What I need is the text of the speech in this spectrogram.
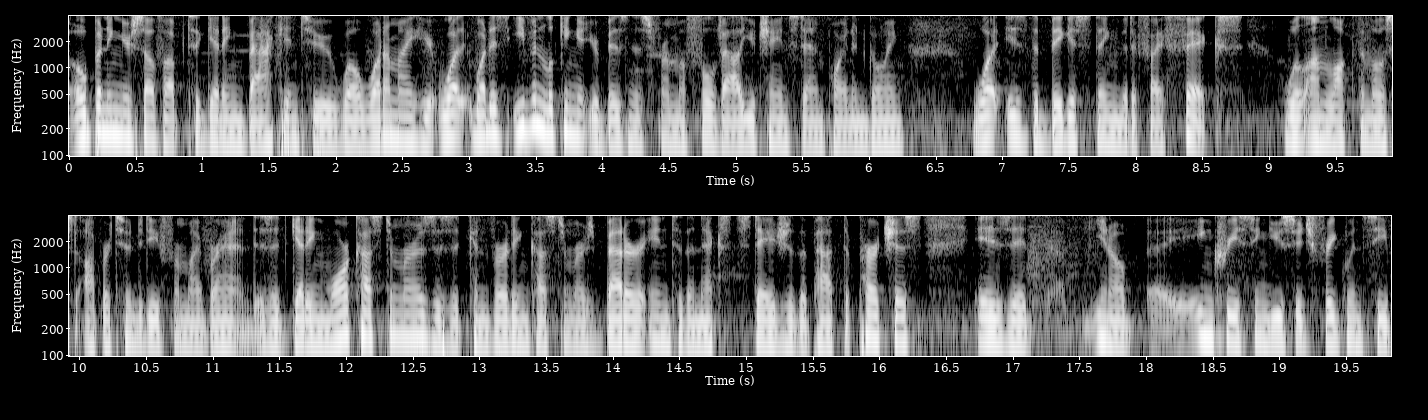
opening yourself up to getting back into well what am i here what what is even looking at your business from a full value chain standpoint and going what is the biggest thing that if i fix will unlock the most opportunity for my brand? Is it getting more customers? Is it converting customers better into the next stage of the path to purchase? Is it you know increasing usage frequency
